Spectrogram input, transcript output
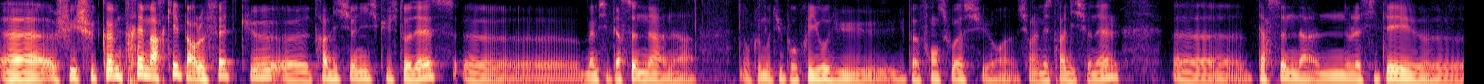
Euh, je, suis, je suis quand même très marqué par le fait que Traditionis Custodes, même si personne n'a donc le motu proprio du, du, pape François sur, sur la messe traditionnelle, Euh, personne ne l'a cité euh,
